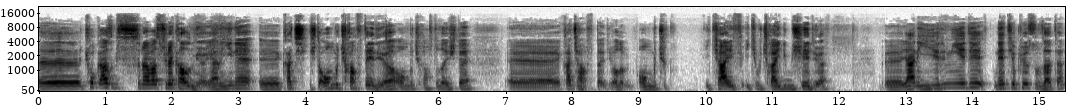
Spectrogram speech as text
eee, çok az bir sınava süre kalmıyor. Yani yine eee, kaç işte 10,5 hafta ediyor. 10,5 haftada işte eee, kaç hafta ediyor oğlum? 10,5 2 ay 2,5 ay gibi bir şey ediyor. Eee, yani 27 net yapıyorsun zaten.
